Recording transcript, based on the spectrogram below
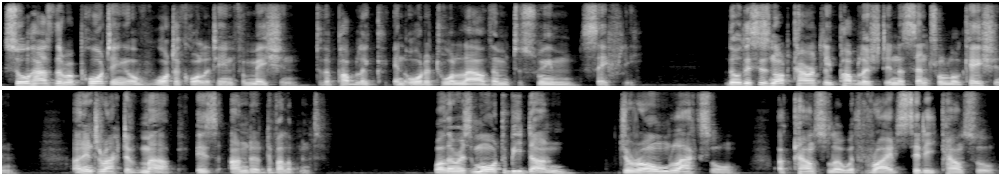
so has the reporting of water quality information to the public in order to allow them to swim safely. Though this is not currently published in a central location, an interactive map is under development. While there is more to be done, Jerome Laxale, a councillor with Ryde City Council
